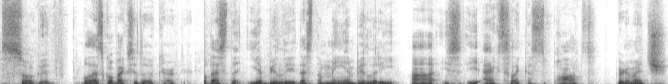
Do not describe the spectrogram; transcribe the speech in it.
so good but let's go back to the character. So that's the e ability that's the main ability. Uh is it acts like a spot pretty much.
